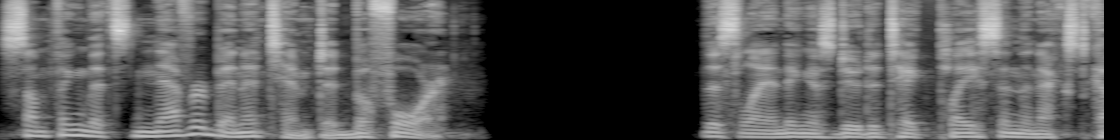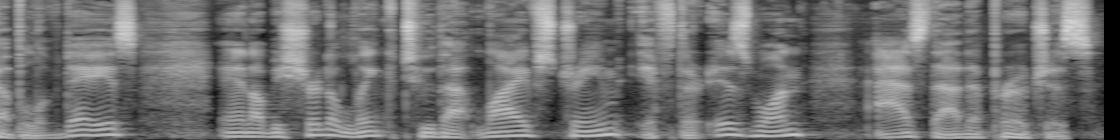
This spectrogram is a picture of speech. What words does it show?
something that's never been attempted before. This landing is due to take place in the next couple of days, and I'll be sure to link to that live stream, if there is one, as that approaches.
